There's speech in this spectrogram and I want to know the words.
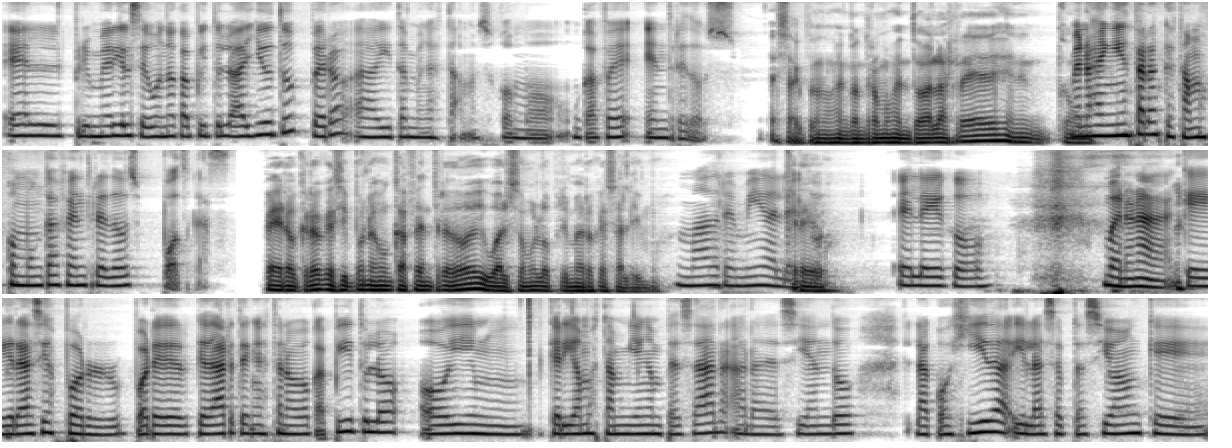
el primer y el segundo capítulo a YouTube, pero ahí también estamos, como un café entre dos. Exacto, nos encontramos en todas las redes. Menos en Instagram, que estamos como un café entre dos podcast. Pero creo que si pones un café entre dos, igual somos los primeros que salimos. Madre mía, el creo. ego. El ego. Bueno, nada, que gracias por, por quedarte en este nuevo capítulo. Hoy mm, queríamos también empezar agradeciendo la acogida y la aceptación que,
